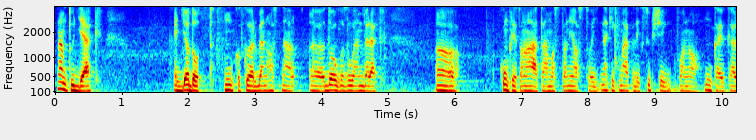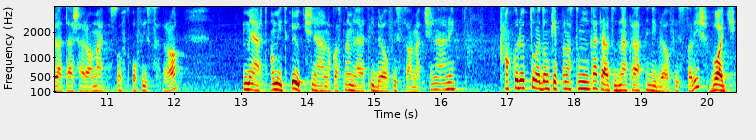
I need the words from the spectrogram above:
nem tudják egy adott munkakörben használ dolgozó emberek konkrétan alátámasztani azt, hogy nekik már pedig szükségük van a munkájuk ellátására a Microsoft Office-ra, mert amit ők csinálnak, azt nem lehet LibreOffice-szal megcsinálni, akkor ők tulajdonképpen azt a munkát el tudnák látni LibreOffice-szal is, vagy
